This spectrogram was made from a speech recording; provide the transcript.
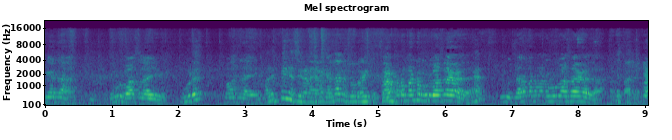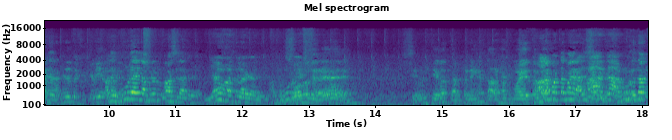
கேட்டா ஊடு வாசலாயிரு. வீடு எப்படி செய்யணும் எனக்கு எல்லாரும் சொல்றேன் தரப்பட்ட மண்ண ஊடு வாசலாகாதா தரப்பட்ட மண்ண ஊடு வாசலாகாதா அது ஊடையில் அப்படி வாசலாது ஏன் வாசலாகாது சொல்றது செவுத்தியெல்லாம் தட்டுனீங்க தரமட்டமாயிருந்தா தரமட்டமா அது ஆ, சரி. அதான். ஊடு தான்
